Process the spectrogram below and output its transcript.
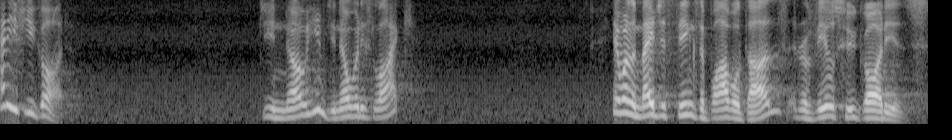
How do you view God? Do you know Him? Do you know what He's like? You know, one of the major things the Bible does, it reveals who God is.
